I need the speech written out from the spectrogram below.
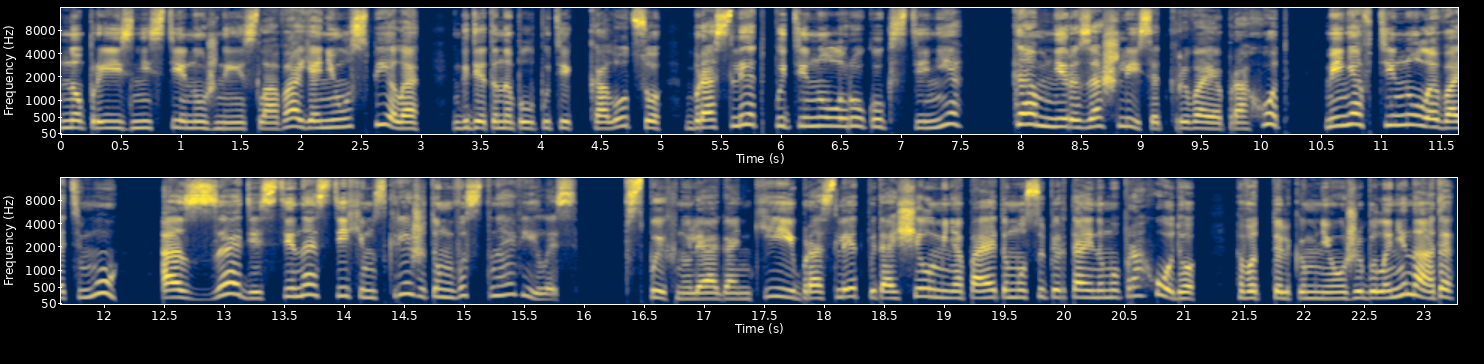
но произнести нужные слова я не успела. Где-то на полпути к колодцу браслет потянул руку к стене, камни разошлись, открывая проход, меня втянуло во тьму, а сзади стена с тихим скрежетом восстановилась. Вспыхнули огоньки, и браслет потащил меня по этому супертайному проходу. Вот только мне уже было не надо.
